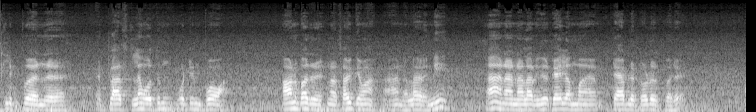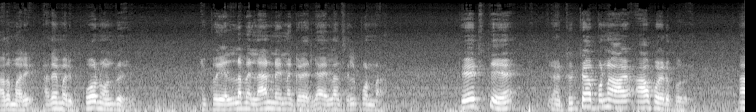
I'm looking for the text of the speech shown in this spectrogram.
ஸ்லிப்பு அந்த பிளாஸ்டிக்லாம் ஒத்து ஒட்டின்னு போவான். அவனை பார்த்து நான் சவிக்கவான் ஆ நல்லா இரு நீ? ஆ நான் நல்லா இருக்கு கையில் ம டேப்லெட்டோடு இருப்பார். அது மாதிரி. அதே மாதிரி ஃபோன் வந்து இப்போ எல்லாமே லேண்ட்லைன்லாம் கிடையாது இல்லையா? எல்லாம் செல்ஃபோன் தான். பேசிட்டு சுவிட்ச் ஆஃப் பண்ணால் ஆஃப் எடுப்பது ஆ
